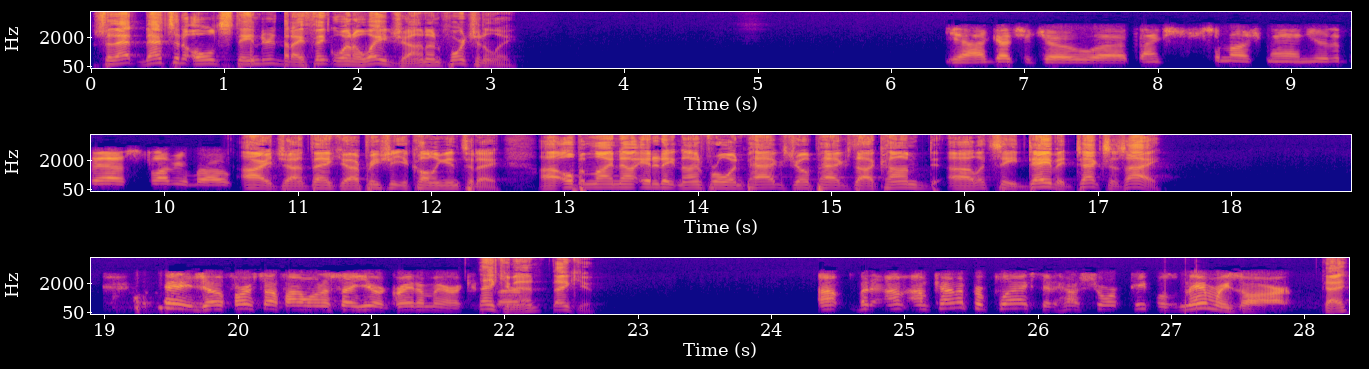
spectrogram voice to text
So that that's an old standard that I think went away, John, unfortunately. Yeah, I got you, Joe. Uh, thanks so much, man. You're the best. Love you, bro. All right, John. Thank you. I appreciate you calling in today. Uh, open line now, 888-941-PAGS, joepags.com. Uh, let's see. David, Texas. Hi. Hey, Joe. First off, I want to say you're a great American. Thank sir. you, man. Thank you. Uh, but I'm, I'm kind of perplexed at how short people's memories are. Okay.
